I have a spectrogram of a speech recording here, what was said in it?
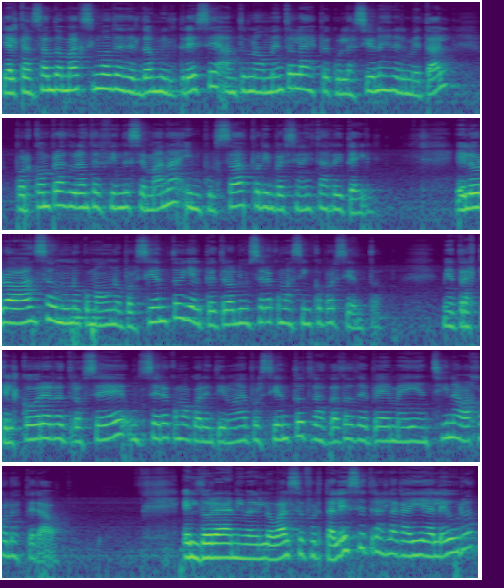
y alcanzando máximos desde el 2013 ante un aumento en las especulaciones en el metal por compras durante el fin de semana impulsadas por inversionistas retail. El oro avanza un 1,1% y el petróleo un 0,5%, mientras que el cobre retrocede un 0,49% tras datos de PMI en China bajo lo esperado. El dólar a nivel global se fortalece tras la caída del euro,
